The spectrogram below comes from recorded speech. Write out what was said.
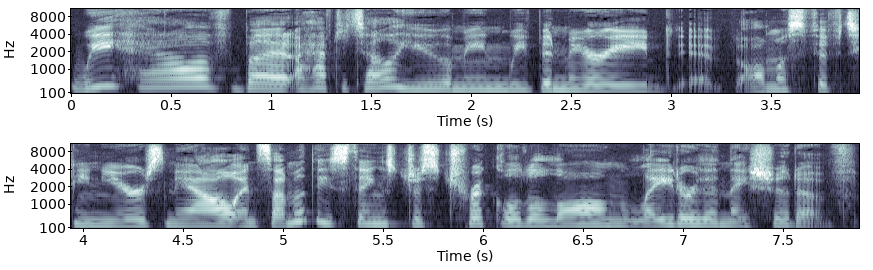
We have, but I have to tell you, I mean, we've been married uh, almost 15 years now, and some of these things just trickled along later than they should have.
